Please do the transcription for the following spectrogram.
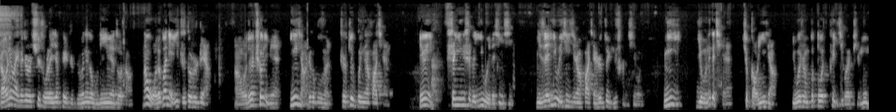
然后另外一个就是去除了一些配置，比如那个五 D 音乐座舱。那我的观点一直都是这样啊，我觉得车里面音响这个部分是最不应该花钱的，因为声音是个一维的信息，你在一维信息上花钱是最愚蠢的行为。你有那个钱去搞音响，你为什么不多配几块屏幕？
